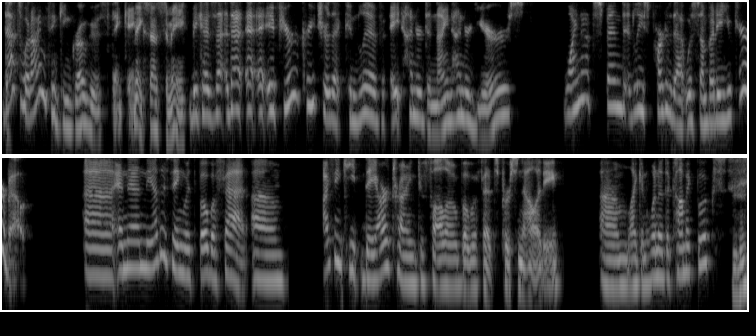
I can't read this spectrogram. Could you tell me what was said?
That's what I'm thinking Grogu's thinking. Makes sense to me. because that, that if you're a creature that can live 800 to 900 years, why not spend at least part of that with somebody you care about? Uh, and then the other thing with Boba Fett, um, I think he, they are trying to follow Boba Fett's personality. Um, like in one of the comic books, Mhm.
